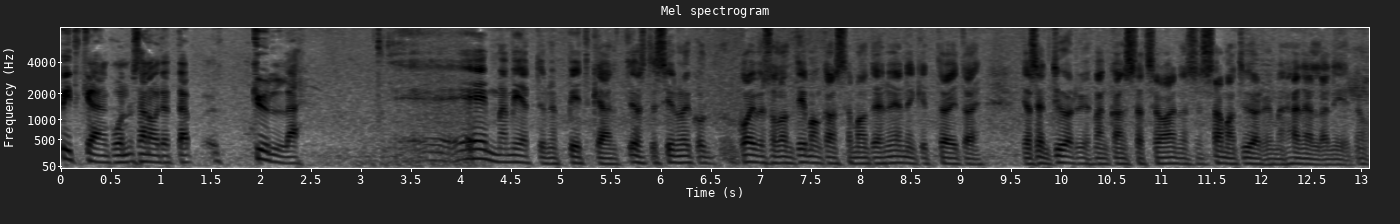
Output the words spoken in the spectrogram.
pitkään, kun sanoit, että kyllä? En mä miettinyt pitkään. Tietysti siinä oli, kun Koivisalon Timon kanssa mä oon tehnyt ennenkin töitä ja sen työryhmän kanssa, että se on aina se sama työryhmä hänellä, niin no,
